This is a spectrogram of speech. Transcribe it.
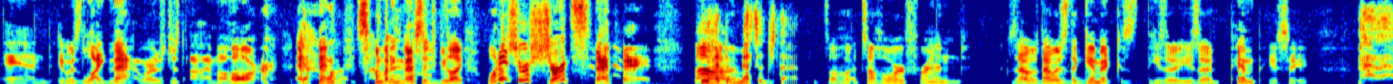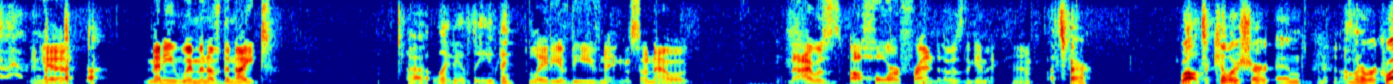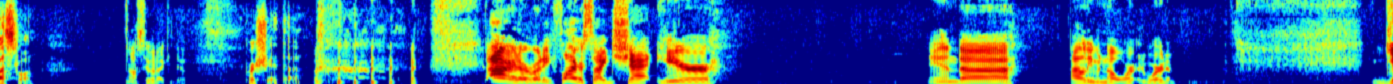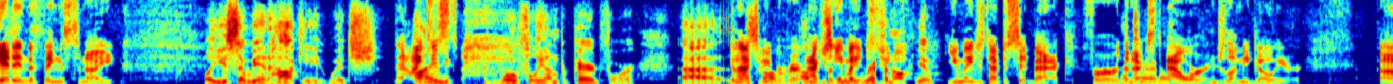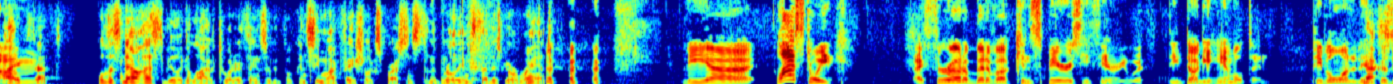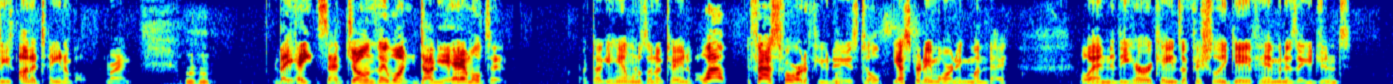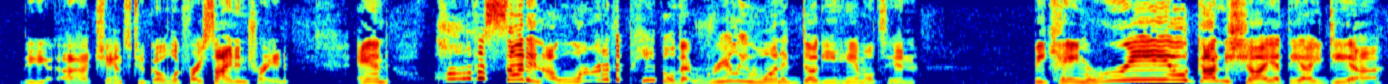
And it was like that, where it was just I'm a whore. Yeah, and love it. somebody messaged me like, What does your shirt say? Who had to "Oh, message that? It's a it's a whore friend. 'Cause that was that was the gimmick, because he's a he's a pimp, you see. and he had many women of the night, Uh, lady of the evening. lady of the evening. So now I was a whore friend. That was the gimmick. Yeah. That's fair. Well, it's a killer shirt, and. I'm going to request one. I'll see what I can do. Appreciate that. All right, everybody. Flyerside chat here. And uh I don't even know where where to get into things tonight. Well, you said we had hockey, which I I'm just woefully unprepared for. Uh, You don't have to be I'm- prepared. I'm Actually, just you gonna be might- ripping off you. you may just have to sit back for the That's next right, hour and just let me go here. Um, I accept. Well, this now has to be like a live Twitter thing, so people can see my facial expressions to the brilliance that is your rant. The uh last week I threw out a bit of a conspiracy theory with the Dougie Hamilton. People wanted him Yes. because he's unattainable, right? Mhm. They hate Seth Jones. They want Dougie Hamilton. But Dougie Hamilton's unattainable. Well, fast forward a few days till yesterday morning, Monday, when the Hurricanes officially gave him and his agent the uh, chance to go look for a sign and trade. And all of a sudden, a lot of the people that really wanted Dougie Hamilton became real gun shy at the idea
